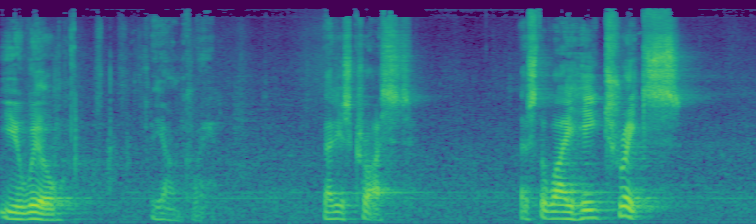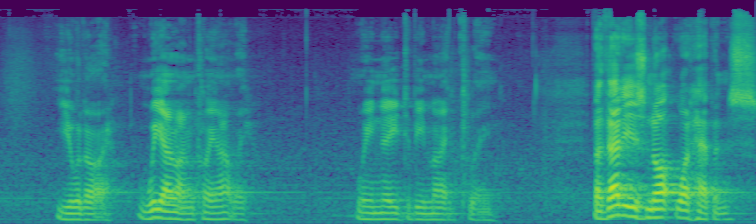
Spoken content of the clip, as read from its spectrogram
you will be unclean. That is Christ. That's the way he treats you and I. We are unclean, aren't we? We need to be made clean. But that is not what happens.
